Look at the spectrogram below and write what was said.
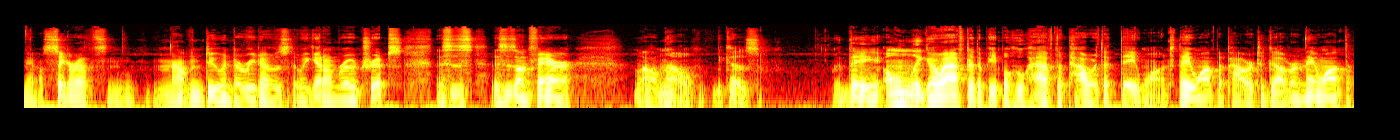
you know cigarettes and Mountain Dew and Doritos that we get on road trips. This is this is unfair. Well, no, because they only go after the people who have the power that they want. They want the power to govern. They want the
